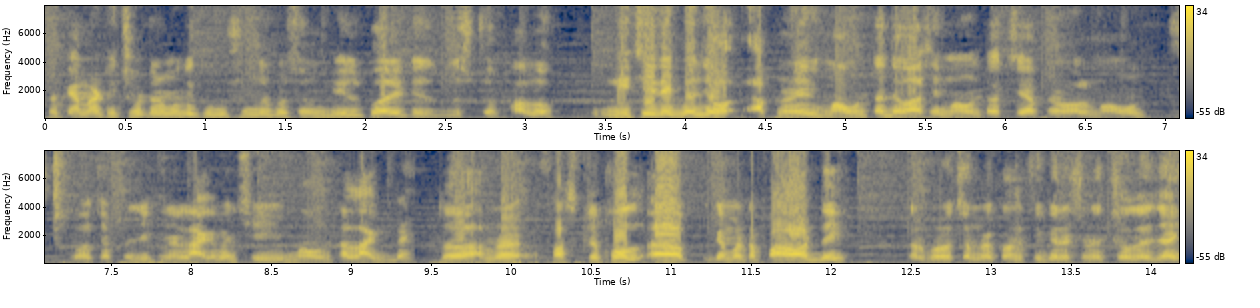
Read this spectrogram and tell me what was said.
তো ক্যামেরাটি ছোটোর মধ্যে খুবই সুন্দর করছে বিল্ড কোয়ালিটি যথেষ্ট ভালো। নিচেই দেখবেন যে আপনার এই মাউন্টটা দেওয়া আছে। মাউন্টটা হচ্ছে আপনার অল মাউন্ট বা হচ্ছে আপনি যেখানে লাগাবেন, সেই মাউন্টটা লাগবে। তো আমরা ফার্স্ট অফ অল ক্যামেরাটা পাওয়ার দেই। তারপর হচ্ছে আমরা কনফিগারেশনে চলে যাই।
